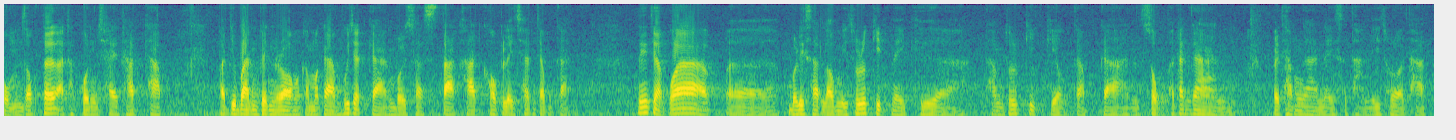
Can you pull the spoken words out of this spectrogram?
ผม ดร อัธพล ชัยทัศน์ครับ ปัจจุบันเป็นรองกรรมการผู้จัดการบริษัท StarCard Corporation จำกัด เนื่องจากว่าบริษัทเรามีธุรกิจในเครือทำธุรกิจเกี่ยวกับการส่งพนักงานไปทำงานในสถานีโทรทัศน์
